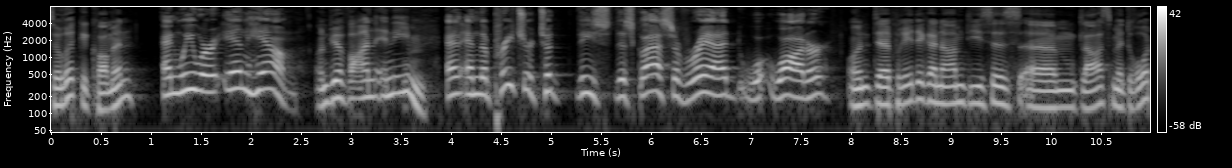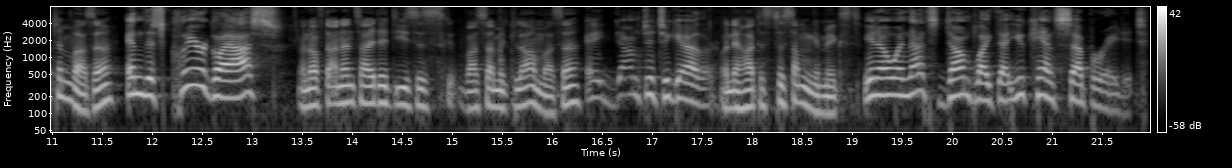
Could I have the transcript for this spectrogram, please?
zurückgekommen. And we were in him. Und wir waren in ihm. And and the preacher took these this glass of red water Und der Prediger nahm dieses ähm, Glas mit rotem Wasser and this clear glass und auf der anderen Seite dieses Wasser mit klarem Wasser. and he dumped it together. Und er hat es zusammengemixt. You know, when that's dumped like that, you can't separate it.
